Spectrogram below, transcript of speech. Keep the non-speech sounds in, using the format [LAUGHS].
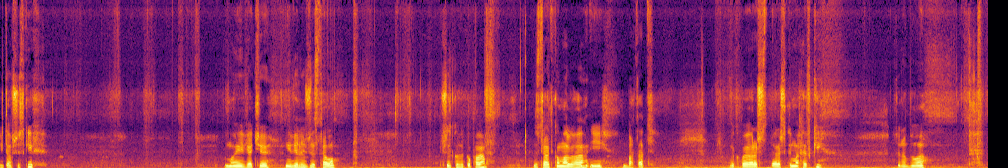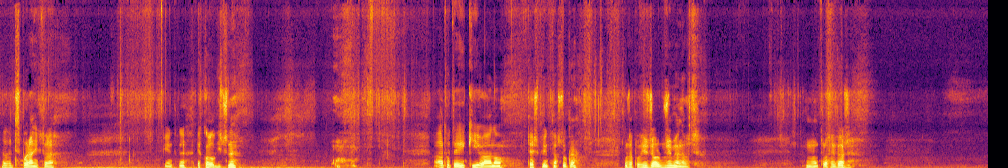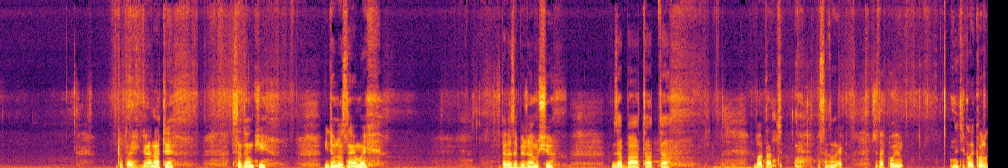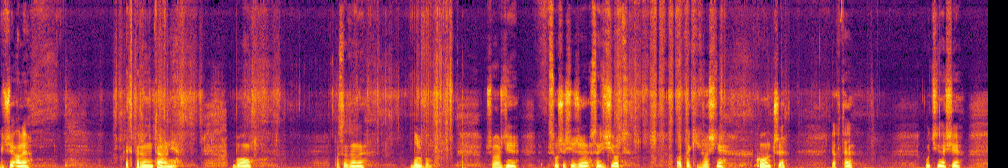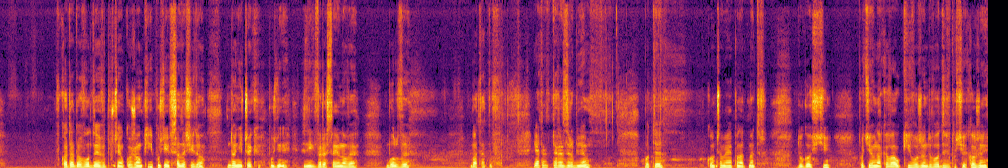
Witam wszystkich. W mojej wiacie niewiele już zostało. Wszystko wykopałem. Została tylko malwa i batat. Wykopałem reszt- resztkę marchewki, która była nawet spora niektóra. Piękne, ekologiczne. A tutaj kiwa, no też piękna sztuka. Można powiedzieć, że olbrzymia nawet. No trochę waży. Tutaj granaty, sadzonki idą do znajomych. Teraz zabierzemy się za batata. Batat posadzony, że tak powiem, nie tylko ekologicznie, ale eksperymentalnie, bo posadzone bulwą. Przeważnie słyszy się, że sadzi się od, od takich właśnie kłączy, jak te. Ucina się, wkłada do wody, wypuszczają korzonki i później wsadza się do doniczek. Później z nich wyrastają nowe bulwy batatów. Ja tak teraz zrobiłem, bo te kłącze miały ponad metr długości. Pociąłem na kawałki, włożyłem do wody, wypuściłem korzeń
